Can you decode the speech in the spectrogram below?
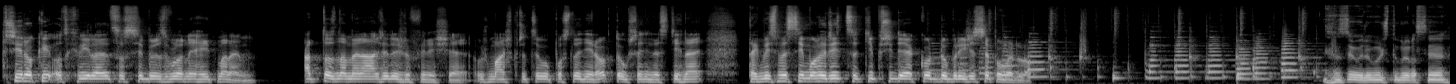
tři roky od chvíle, co jsi byl zvolený hejtmanem. A to znamená, že jdeš do finiše, už máš před sebou poslední rok, to už se ani nestihne, tak bychom si mohli říct, co ti přijde jako dobrý, že se povedlo. Já jsem si uvědomil, že to bude vlastně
